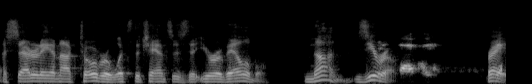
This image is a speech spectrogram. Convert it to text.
a Saturday in October. What's the chances that you're available? None, zero. Exactly. Right.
